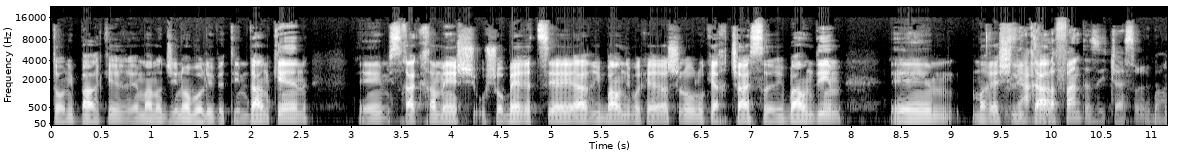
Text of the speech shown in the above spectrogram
טוני פארקר, מנו ג'ינובולי וטים דנקן. אה, משחק 5 הוא שובר את שיא הריבאונדים בקריירה שלו הוא לוקח 19 ריבאונדים אה, מראה זה שליטה אחלה לפנטזי 19 ריבאונד.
